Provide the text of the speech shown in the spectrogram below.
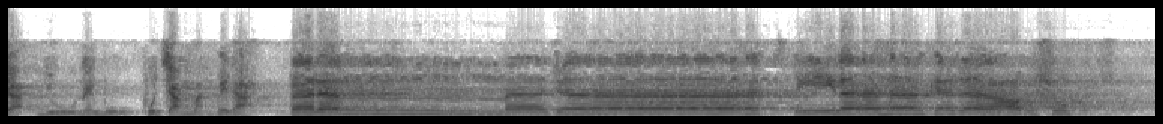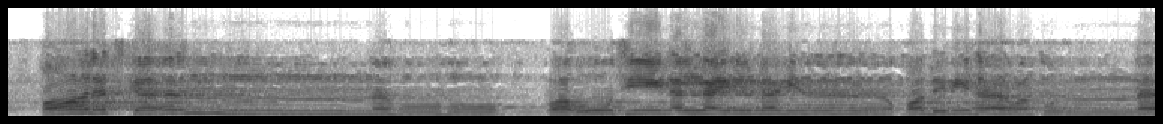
จะอยู่ในหมู่ผู้จำมันไม่ได้ فلما جاءت قيل أهكذا عرشك قالت كأنه هو وأوتينا العلم من قبلها وكنا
